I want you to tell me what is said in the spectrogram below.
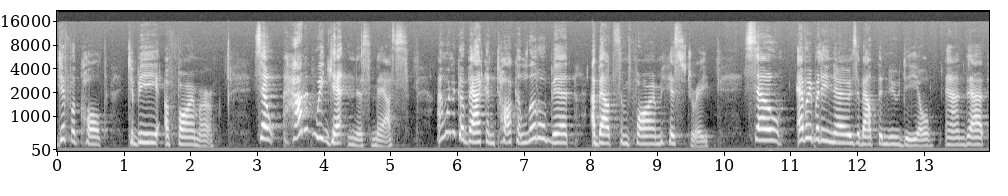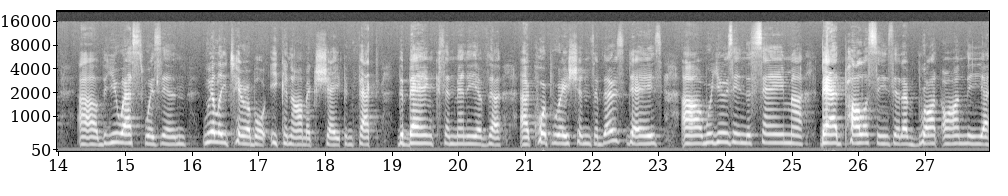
difficult to be a farmer. So how did we get in this mess? I want to go back and talk a little bit about some farm history. So, everybody knows about the New Deal and that uh, the U.S. was in really terrible economic shape. In fact, the banks and many of the uh, corporations of those days uh, were using the same uh, bad policies that have brought on the, uh,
